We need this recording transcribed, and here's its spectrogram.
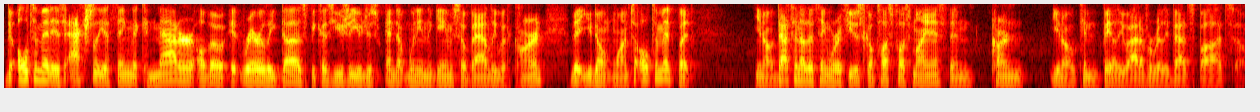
The ultimate is actually a thing that can matter, although it rarely does, because usually you just end up winning the game so badly with Karn that you don't want to ultimate. But, you know, that's another thing where if you just go plus, plus, minus, then Karn, you know, can bail you out of a really bad spot. So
